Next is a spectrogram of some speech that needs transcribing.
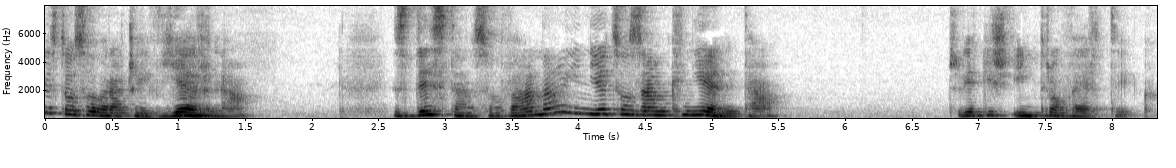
Jest to osoba raczej wierna, zdystansowana i nieco zamknięta, czyli jakiś introwertyk.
